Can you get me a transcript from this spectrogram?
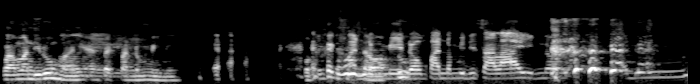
Kelamaan di rumah Oh, nih iya, efek pandemi nih. Efek pandemi waktu- dong, pandemi disalahin dong. Aduh.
